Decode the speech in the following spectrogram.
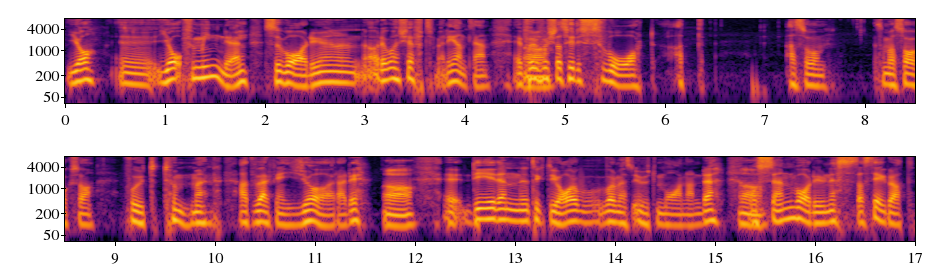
Ja, eh, ja, för min del så var det ju en, ja, det var en käftsmäll egentligen. Eh, för ja. det första så är det svårt att, alltså, som jag sa också, få ut tummen, att verkligen göra det. Ja. Eh, det den tyckte jag var det mest utmanande. Ja. Och Sen var det ju nästa steg då att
